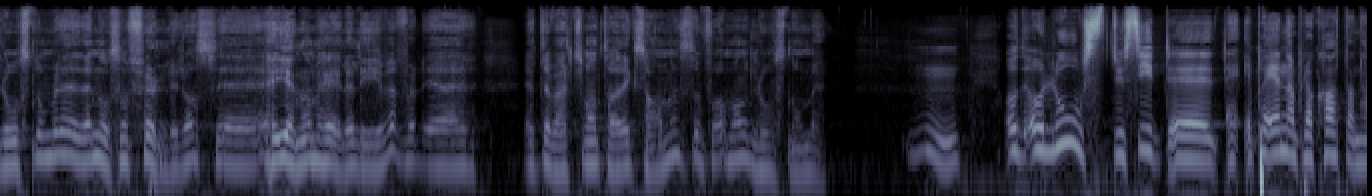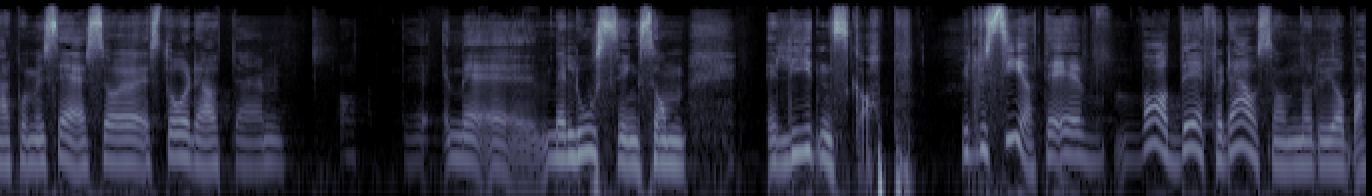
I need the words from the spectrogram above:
Losnummeret er noe som følger oss eh, gjennom hele livet. For det er etter hvert som man tar eksamen, så får man losnummer. Mm. Og, og, los, du sier eh, På en av plakatene her på museet så står det at, eh, med, med, losing som lidenskap. Vil du si at det er, var det for deg også når du jobba?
